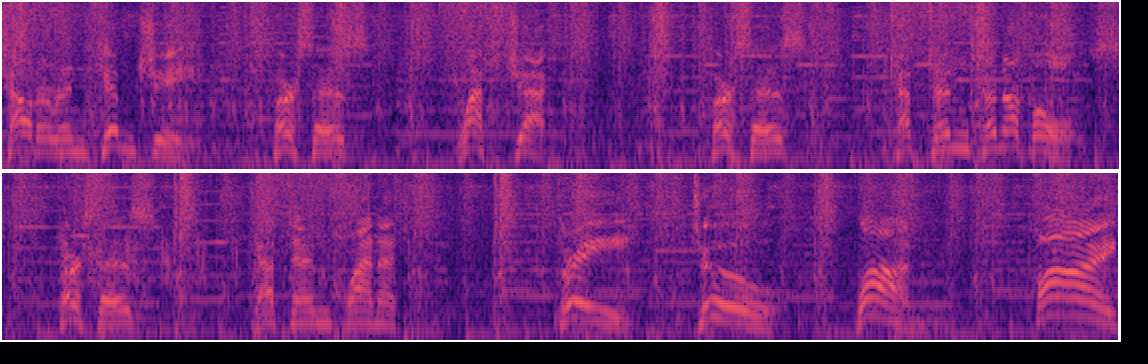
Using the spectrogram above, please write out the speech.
Chowder and kimchi versus Flapjack versus Captain Knuckles versus Captain Planet. Three, two, one, fight!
